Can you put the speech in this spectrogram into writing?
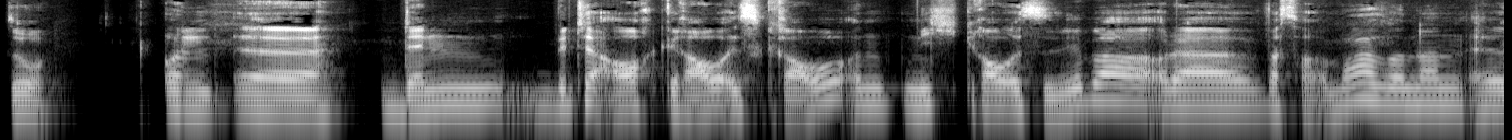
So. Und äh, denn bitte auch grau ist grau und nicht grau ist silber oder was auch immer, sondern äh,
